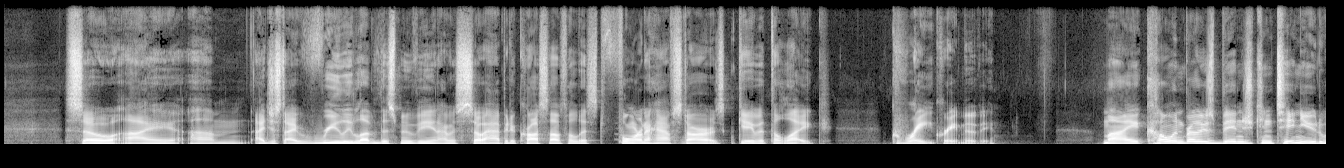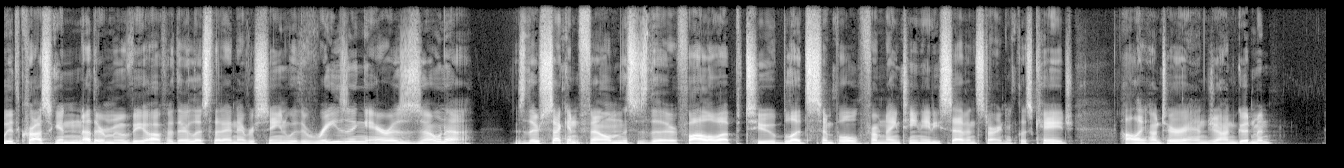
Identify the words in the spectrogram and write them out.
So i um i just i really loved this movie and i was so happy to cross off the list. Four and a half stars gave it the like great great movie. My Coen brothers binge continued with crossing another movie off of their list that I'd never seen with Raising Arizona. Is their second film. This is their follow up to Blood Simple from 1987, starring Nicolas Cage, Holly Hunter, and John Goodman.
